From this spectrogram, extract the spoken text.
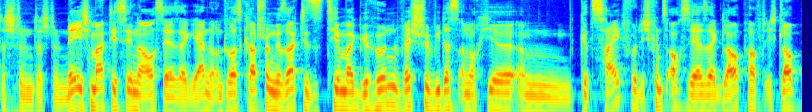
das stimmt, das stimmt. Nee, ich mag die Szene auch sehr, sehr gerne. Und du hast gerade schon gesagt, dieses Thema Gehirnwäsche, wie das auch noch hier ähm, gezeigt wird, ich finde es auch sehr, sehr glaubhaft. Ich glaube,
